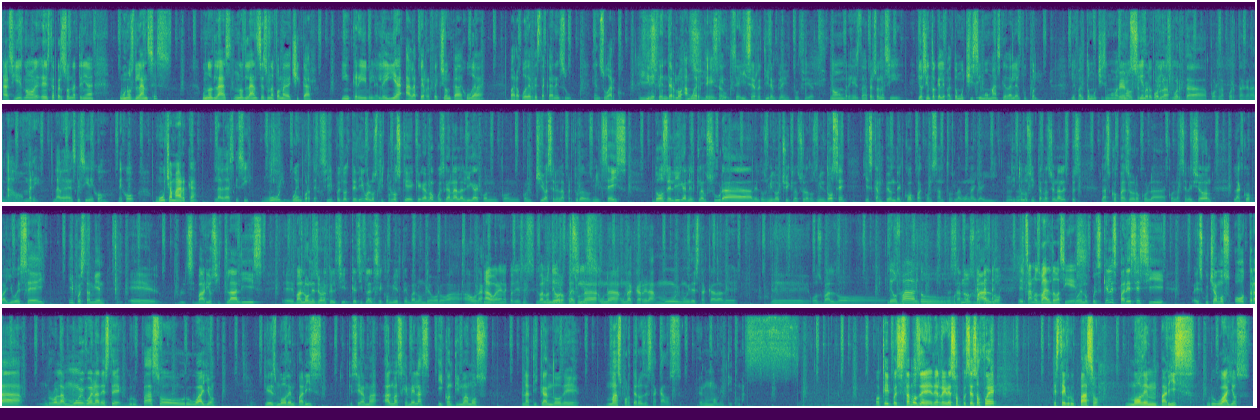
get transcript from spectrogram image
Así es, no, esta persona tenía unos lances, unos, las- unos lances, una forma de achicar increíble. Leía a la perfección cada jugada para poder destacar en su, en su arco y, defenderlo a muerte, Sí, eh. Y se retira en plenitud, fíjate. No, hombre, esta persona sí. Yo siento que le faltó muchísimo más que darle al fútbol. Le faltó muchísimo más. Pero no se siento fue por que la sido- puerta, por la puerta grande. Ah, hombre, la verdad es que sí dejó, dejó mucha marca. La verdad es que sí, muy buen portero. Sí, pues lo, te digo, los títulos que, que ganó, pues gana la liga con, con- con Chivas en el Apertura 2006, dos de liga en el Clausura del 2008 y Clausura 2012, y es campeón de Copa con Santos Laguna. Y ahí títulos internacionales, pues las Copas de Oro con la, con la selección, la Copa USA, y pues también eh, varios Citlalis, eh, balones de oro, que el, que el Citlali se convierte en balón de oro a- ahora. Ahora en la actualidad es el balón de oro. Pues así una, es. una, una carrera muy, muy destacada de, de Osvaldo. De Osvaldo. San. Osvaldo. El San Osvaldo, así es. Bueno, pues, ¿qué les parece si escuchamos otra rola muy buena de este grupazo uruguayo que es Modem París, que se llama Almas Gemelas y continuamos platicando de más porteros destacados en un momentito más. Ok, pues estamos de, de regreso. Pues eso fue este grupazo Modem París, uruguayos,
